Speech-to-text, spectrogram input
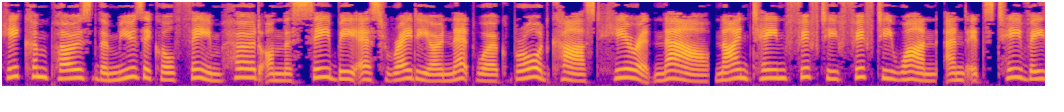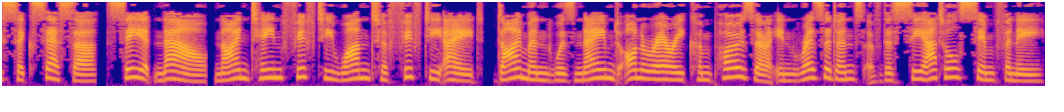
He composed the musical theme heard on the CBS radio network broadcast Hear It Now 1950–51 and its TV successor, See It Now 1951–58. Diamond was named honorary composer in residence of the Seattle Symphony.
